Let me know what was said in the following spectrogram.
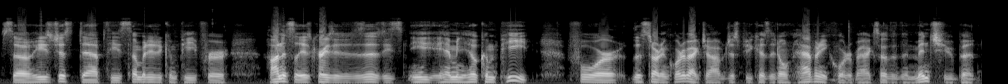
So he's just depth. He's somebody to compete for. Honestly, as crazy as it is, he's he. I mean, he'll compete for the starting quarterback job just because they don't have any quarterbacks other than Minshew. But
